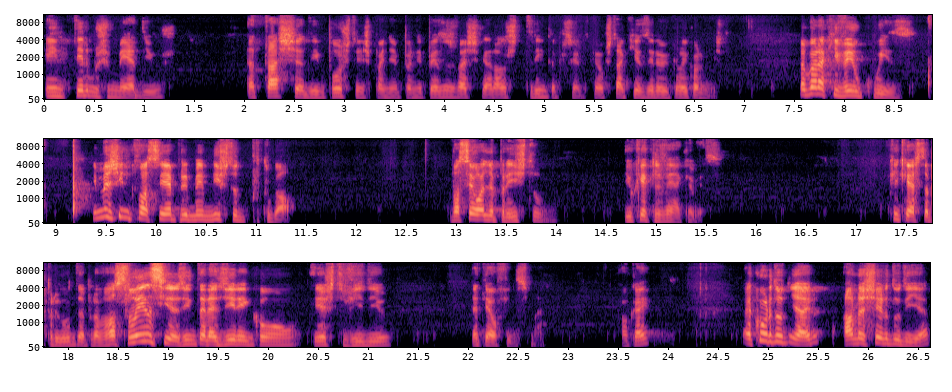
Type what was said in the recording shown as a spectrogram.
Em termos médios, a taxa de imposto em Espanha para empresas vai chegar aos 30%, que é o que está aqui a dizer o economista. Agora aqui vem o quiz. Imagine que você é Primeiro-Ministro de Portugal. Você olha para isto e o que é que lhe vem à cabeça? Fica esta pergunta para Vossas Excelências interagirem com este vídeo até o fim de semana. Ok? A cor do dinheiro, ao nascer do dia,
